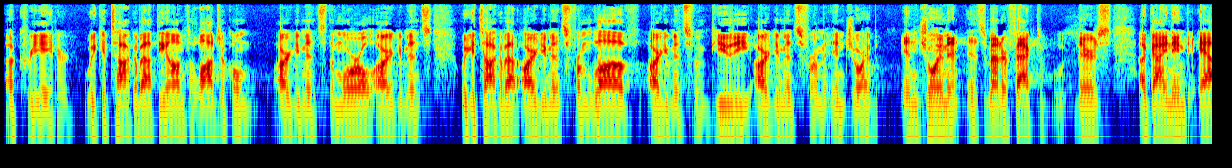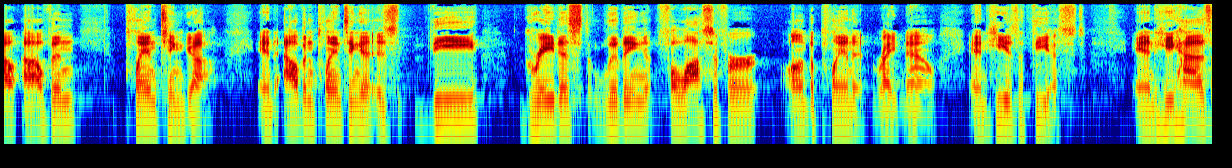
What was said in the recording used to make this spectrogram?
a creator. We could talk about the ontological arguments, the moral arguments. We could talk about arguments from love, arguments from beauty, arguments from enjoy, enjoyment. As a matter of fact, there's a guy named Al, Alvin Plantinga. And Alvin Plantinga is the greatest living philosopher on the planet right now. And he is a theist and he has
